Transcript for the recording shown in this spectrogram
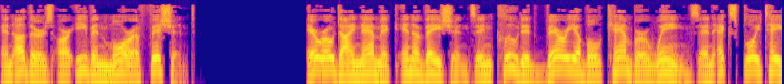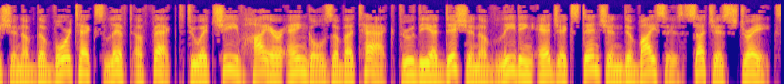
and others are even more efficient. Aerodynamic innovations included variable camber wings and exploitation of the vortex lift effect to achieve higher angles of attack through the addition of leading-edge extension devices such as strakes.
